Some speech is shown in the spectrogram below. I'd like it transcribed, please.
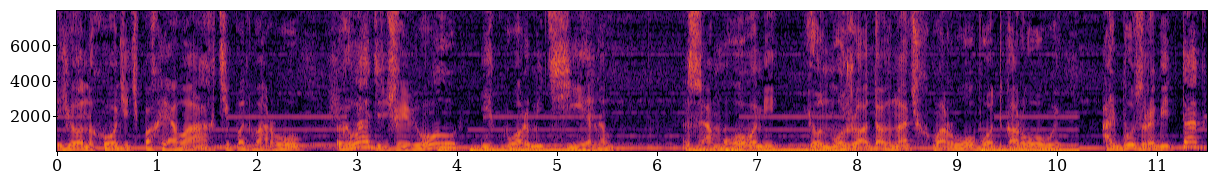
Ён ходзіць па хлявах ці па двару, гладзіць жывёлу і корміць сенам. Замовамі ён можа адагнаць хваробу ад каровы, альбо зрабіць так,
